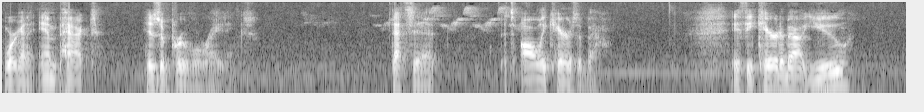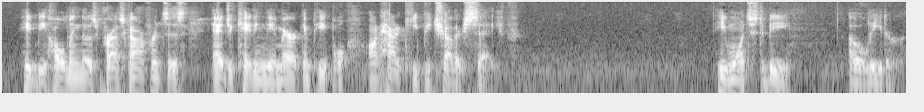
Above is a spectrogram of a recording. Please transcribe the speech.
were going to impact his approval ratings. That's it. That's all he cares about. If he cared about you, he'd be holding those press conferences, educating the American people on how to keep each other safe. He wants to be a leader.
